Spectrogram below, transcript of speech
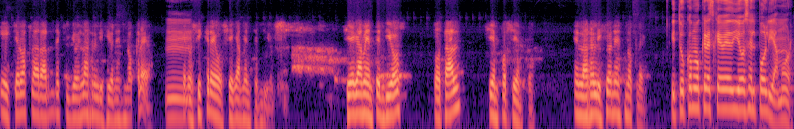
eh, quiero aclarar de que yo en las religiones no creo, Mm, pero sí creo ciegamente en Dios. Ciegamente en Dios, total, 100%. En las religiones no creo. ¿Y tú cómo crees que ve Dios el poliamor?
